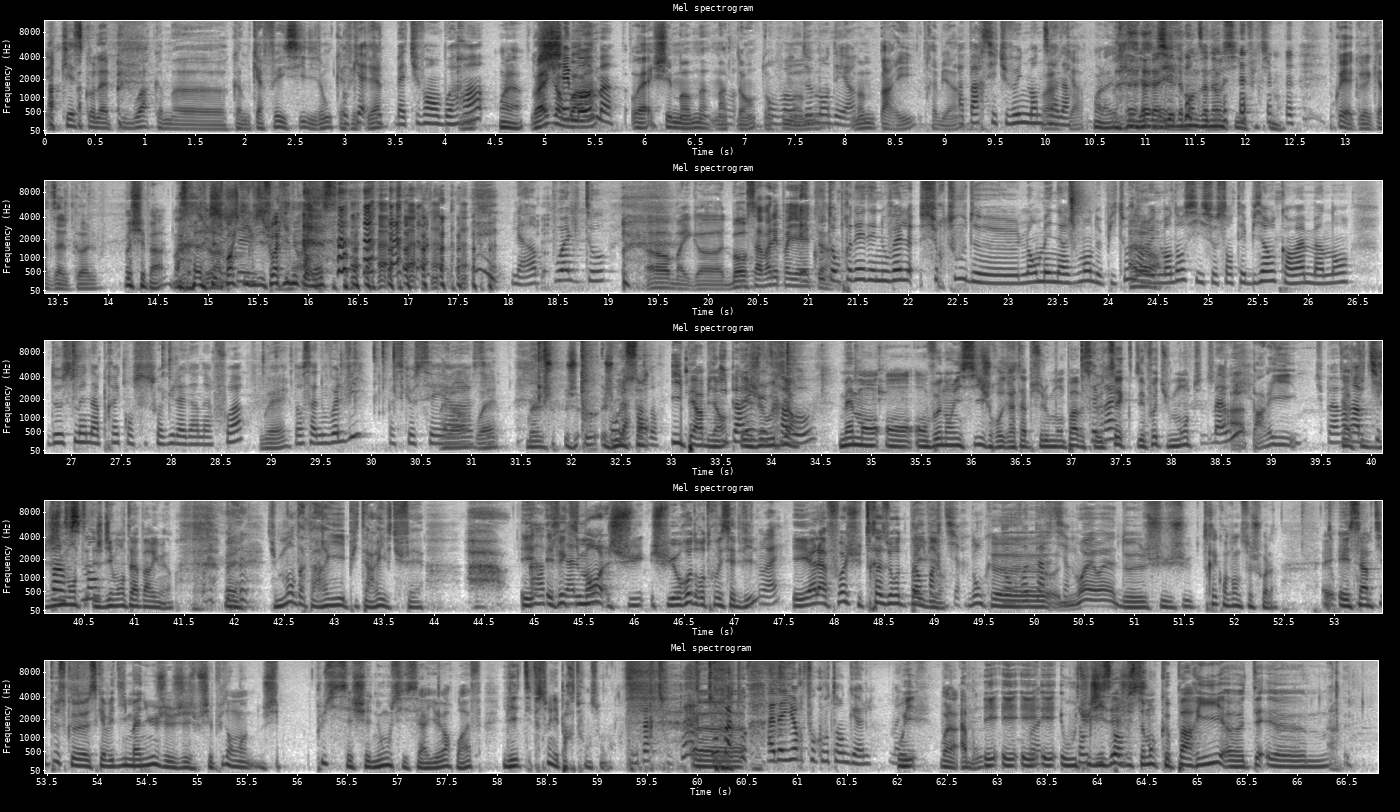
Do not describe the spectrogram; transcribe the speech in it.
Et qu'est-ce qu'on a pu boire comme, euh, comme café ici, dis donc, Café. Pierre Bah, tu vas en boire un. voilà. Ouais, Chez. Môme. Ouais, chez Mom maintenant. On Donc, va en demander un. Môme Paris, très bien. À part si tu veux une manzana. Voilà, il y a, il y a de la manzana aussi, effectivement. Pourquoi il n'y a que les cartes d'alcool? Je sais pas. je crois qu'ils je crois qu'ils nous connaissent. Il a un poil tôt. Oh my god. Bon, ça va les paillettes Écoute, on prenait des nouvelles surtout de l'emménagement de Pitou en lui demandant s'il se sentait bien quand même maintenant, deux semaines après qu'on se soit vu la dernière fois, Ouais. dans sa nouvelle vie. Parce que c'est. Euh, ouais. Bah, je je- je Oula, me sens pardon. hyper bien. Et je vais vous dire, travaux. même en, en- en venant ici, je regrette absolument pas parce que vrai. tu sais que des fois tu montes Bah oui. à Paris. Tu peux avoir un petit je, dis je dis monter à Paris maintenant. Ouais. tu montes à Paris et puis tu arrives, tu fais. ah. Et Ah, effectivement, je suis, je suis heureux de retrouver cette ville. Ouais. Et à la fois, je suis très heureux de pas y vivre. Donc, ouais, ouais, de, je, suis, je suis très content de ce choix-là. Et, et c'est un petit peu ce que ce qu'avait dit Manu. Je, je, je sais plus dans, je sais plus si c'est chez nous, si c'est ailleurs. Bref, il est, de toute façon, il est partout en ce moment. Il est partout, partout, Euh, partout. Ah d'ailleurs, faut qu'on t'engueule. Oui, voilà. Ah bon Et, et, et, Ouais. et où Tant tu disais justement que Paris, euh, euh,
